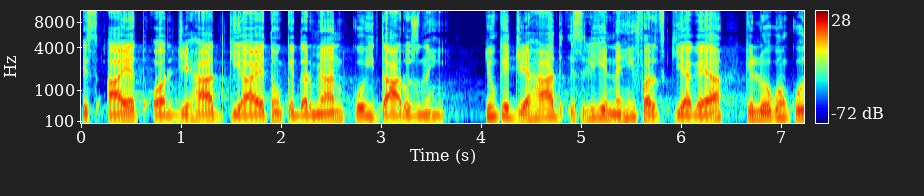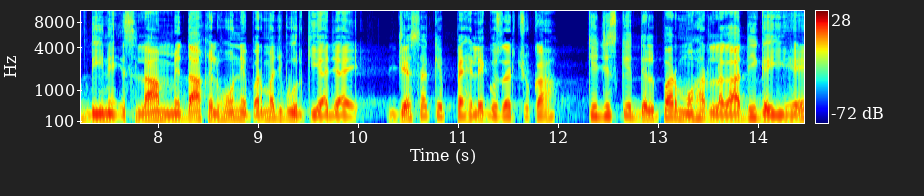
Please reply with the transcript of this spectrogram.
اس آیت اور جہاد کی آیتوں کے درمیان کوئی تعارض نہیں، کیونکہ جہاد اس لیے نہیں فرض کیا گیا کہ لوگوں کو دین اسلام میں داخل ہونے پر مجبور کیا جائے۔ جیسا کہ پہلے گزر چکا کہ جس کے دل پر مہر لگا دی گئی ہے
